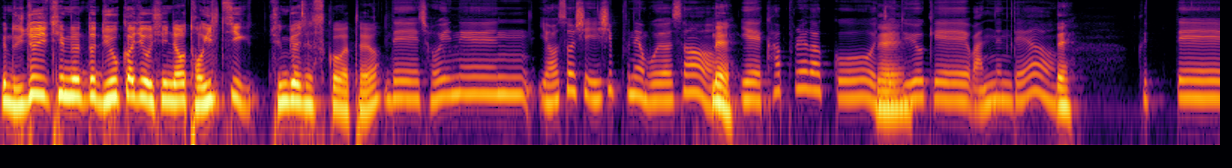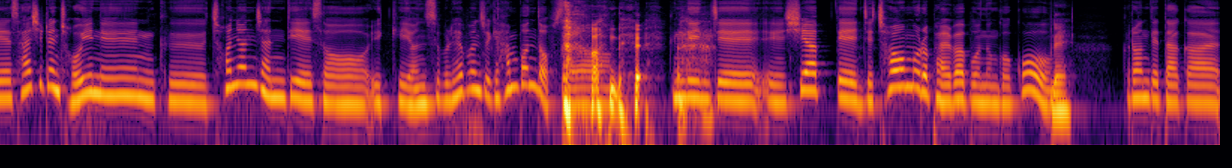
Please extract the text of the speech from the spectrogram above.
근데 뉴저지 팀은 또 뉴욕까지 오시냐고 더 일찍 준비하셨을 것 같아요. 네, 저희는 6시 20분에 모여서 네. 예, 카풀 해 갖고 네. 이제 뉴욕에 왔는데요. 네. 그때 사실은 저희는 그 천연 잔디에서 이렇게 연습을 해본 적이 한 번도 없어요. 네. 근데 이제 예, 시합 때 이제 처음으로 밟아보는 거고. 네. 그런데다가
